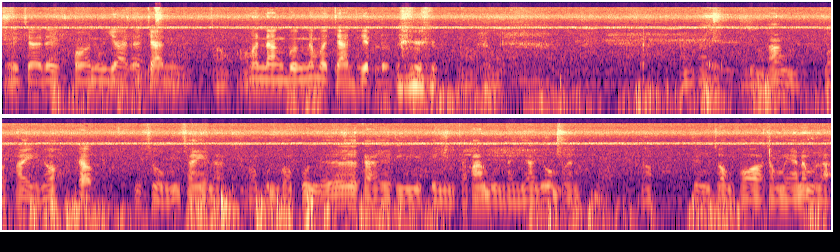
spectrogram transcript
เดี๋ยวจะได้ขออนุญาตอาจารย์ เอาเอามานั่งเบิ้งน้ำอาจารย์เฮ็ดเลยเอาเอาให้ให้เดินทางปลอดภัยเนาะครับ มีโชคมีชัยนะขอบบุญขอบคุณเด้อกายที่เป็นสะพานบุญให้ญาติโยมเพิ่นเนาะซึ่งช่องพ่อช่องแม่นำละ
